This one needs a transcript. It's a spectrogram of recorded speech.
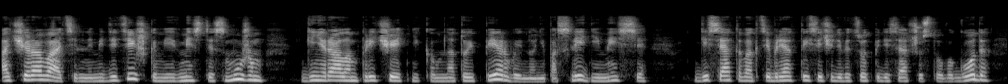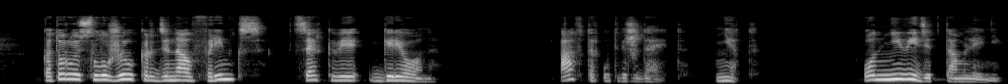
очаровательными детишками и вместе с мужем, генералом-причетником, на той первой, но не последней мессе 10 октября 1956 года, которую служил кардинал Фринкс в церкви Гериона. Автор утверждает, нет, он не видит там Лени.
